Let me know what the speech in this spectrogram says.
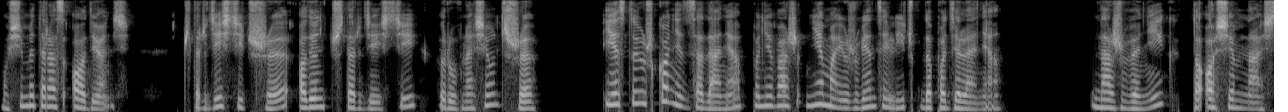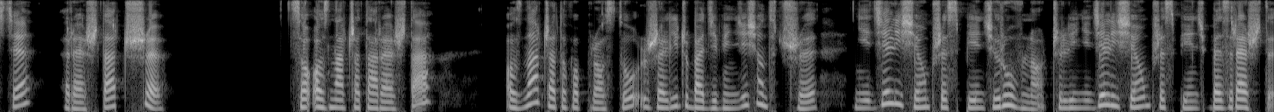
Musimy teraz odjąć. 43 odjąć 40 równa się 3. Jest to już koniec zadania, ponieważ nie ma już więcej liczb do podzielenia. Nasz wynik to 18, reszta 3. Co oznacza ta reszta? Oznacza to po prostu, że liczba 93 nie dzieli się przez 5 równo, czyli nie dzieli się przez 5 bez reszty.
